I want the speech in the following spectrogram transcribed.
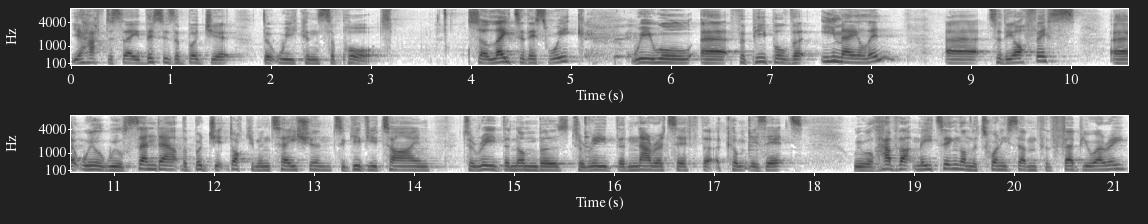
You have to say, this is a budget that we can support. So later this week, we will, uh, for people that email in uh, to the office, uh, we'll, we'll send out the budget documentation to give you time to read the numbers, to read the narrative that accompanies it. We will have that meeting on the 27th of February.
